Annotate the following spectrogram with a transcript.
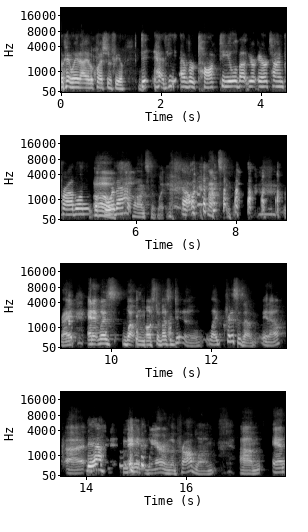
Okay, wait, I have a question for you. Did, had he ever talked to you about your airtime problem before oh, that? Constantly. Oh. constantly. right. And it was what most of us do, like criticism, you know? Uh, yeah. it made me aware of the problem. Um, and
